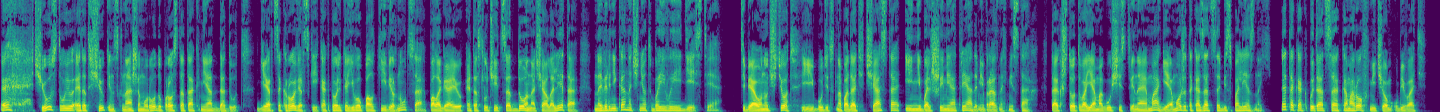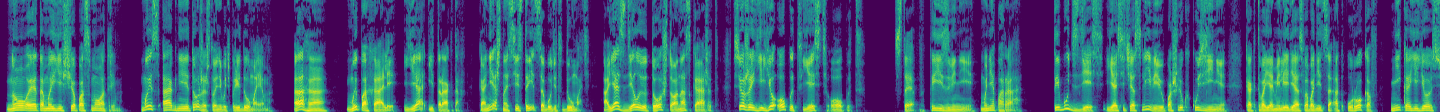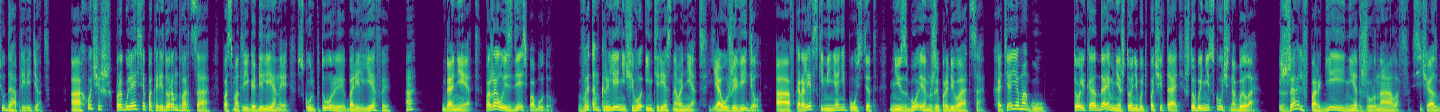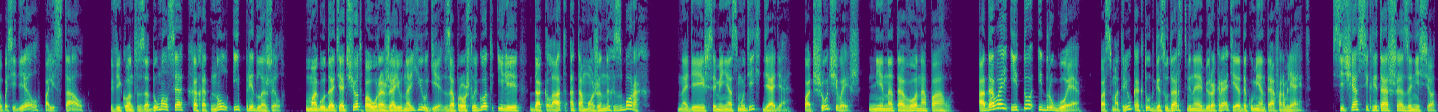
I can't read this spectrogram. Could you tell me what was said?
Эх, чувствую, этот Щукинск нашему роду просто так не отдадут. Герцог Роверский, как только его полки вернутся, полагаю, это случится до начала лета, наверняка начнет боевые действия. Тебя он учтет и будет нападать часто и небольшими отрядами в разных местах. Так что твоя могущественная магия может оказаться бесполезной. Это как пытаться комаров мечом убивать. Ну, это мы еще посмотрим. Мы с Агнией тоже что-нибудь придумаем. Ага, мы пахали, я и трактор. Конечно, сестрица будет думать, а я сделаю то, что она скажет. Все же ее опыт есть опыт. Степ, ты извини, мне пора. Ты будь здесь, я сейчас Ливию пошлю к кузине. Как твоя миледи освободится от уроков, Ника ее сюда приведет. А хочешь, прогуляйся по коридорам дворца, посмотри гобелены, скульптуры, барельефы, а? Да нет, пожалуй, здесь побуду. В этом крыле ничего интересного нет, я уже видел, а в Королевский меня не пустят, не с боем же пробиваться, хотя я могу. Только дай мне что-нибудь почитать, чтобы не скучно было. Жаль, в Паргее нет журналов. Сейчас бы посидел, полистал. Виконт задумался, хохотнул и предложил. Могу дать отчет по урожаю на юге за прошлый год или доклад о таможенных сборах. Надеешься меня смутить, дядя? Подшучиваешь? Не на того напал. А давай и то, и другое. Посмотрю, как тут государственная бюрократия документы оформляет. Сейчас секретарша занесет.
